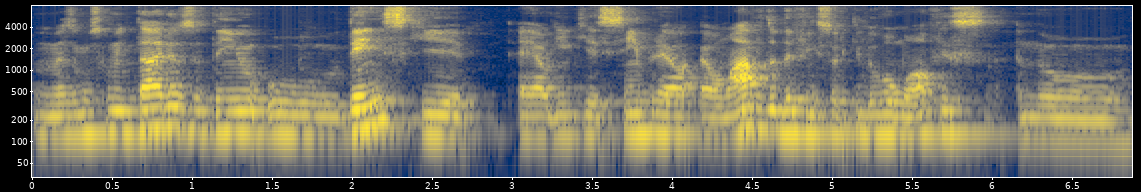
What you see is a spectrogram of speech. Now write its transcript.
Mais alguns comentários. Eu tenho o Denis, que é alguém que sempre é, é um ávido defensor aqui do home office no,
